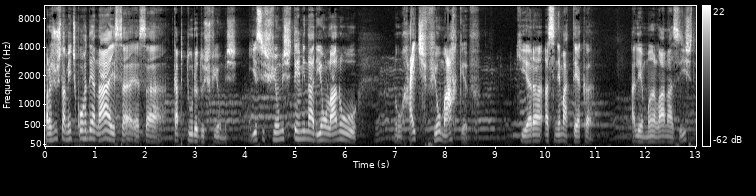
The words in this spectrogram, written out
para justamente coordenar essa, essa captura dos filmes. E esses filmes terminariam lá no, no Reichsfilmarchiv, que era a cinemateca alemã lá nazista,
